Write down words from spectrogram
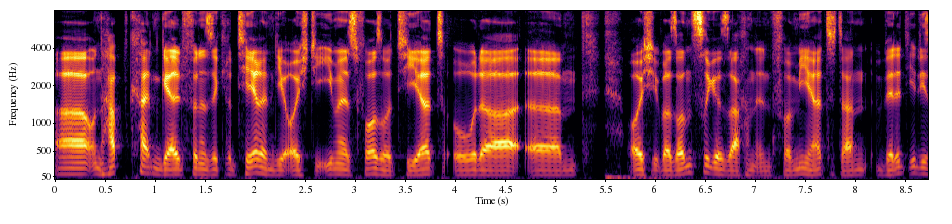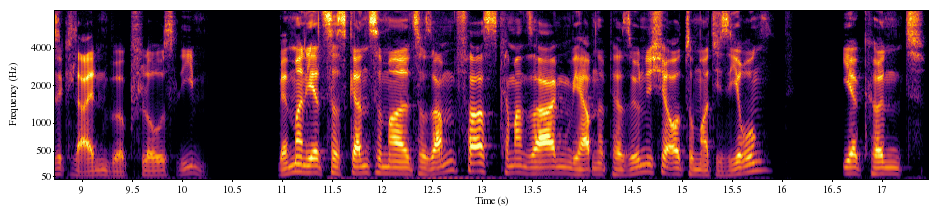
äh, und habt kein Geld für eine Sekretärin, die euch die E-Mails vorsortiert oder ähm, euch über sonstige Sachen informiert, dann werdet ihr diese kleinen Workflows lieben. Wenn man jetzt das Ganze mal zusammenfasst, kann man sagen, wir haben eine persönliche Automatisierung. Ihr könnt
